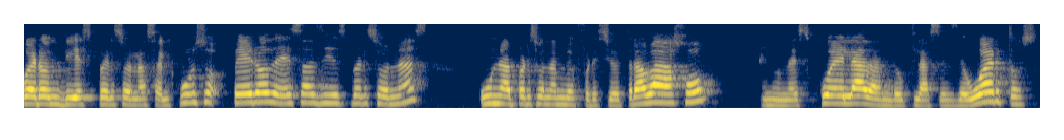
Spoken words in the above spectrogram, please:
fueron 10 personas al curso, pero de esas 10 personas, una persona me ofreció trabajo en una escuela dando clases de huertos.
